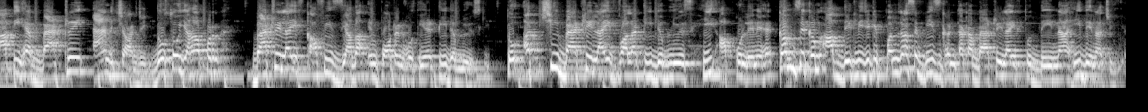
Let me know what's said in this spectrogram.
आती है बैटरी एंड चार्जिंग दोस्तों, यहाँ पर बैटरी लाइफ काफ़ी ज़्यादा इंपॉर्टेंट होती है टीडब्ल्यू की। तो अच्छी बैटरी लाइफ वाला टीडब्ल्यू ही आपको लेने हैं। कम से कम आप देख लीजिए कि 15 से 20 घंटा का बैटरी लाइफ तो देना ही देना चाहिए।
